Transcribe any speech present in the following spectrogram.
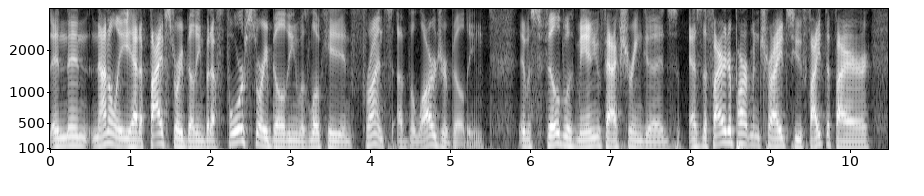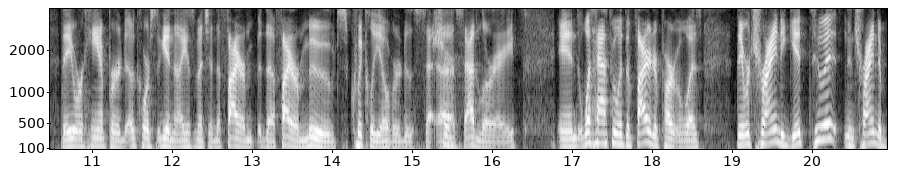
and then not only had a five-story building, but a four-story building was located in front of the larger building. It was filled with manufacturing goods. As the fire department tried to fight the fire, they were hampered. Of course, again, like I mentioned, the fire the fire moved quickly over to the sa- Sure. uh, Saddlery, and what happened with the fire department was they were trying to get to it and trying to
